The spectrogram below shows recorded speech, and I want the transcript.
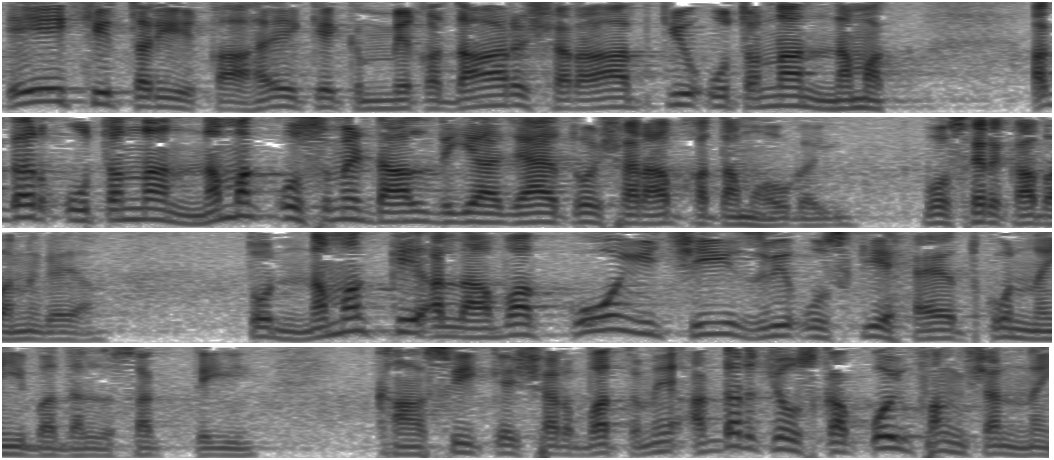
ایک ہی طریقہ ہے کہ ایک مقدار شراب کی اتنا نمک۔ اگر اتنا نمک اس میں ڈال دیا جائے تو شراب ختم ہو گئی، وہ سرکہ بن گیا۔ تو نمک کے علاوہ کوئی چیز بھی اس کی حید کو نہیں بدل سکتی۔ کھانسی کے شربت میں اگرچہ اس کا کوئی فنکشن نہیں،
